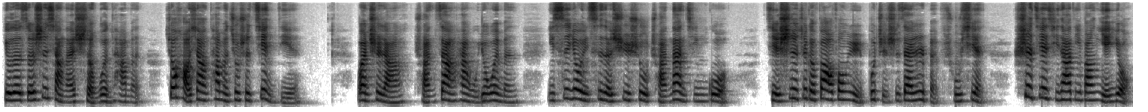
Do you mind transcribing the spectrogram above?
有的则是想来审问他们。就好像他们就是间谍。万次郎、船藏和五右卫门一次又一次的叙述船难经过，解释这个暴风雨不只是在日本出现，世界其他地方也有，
